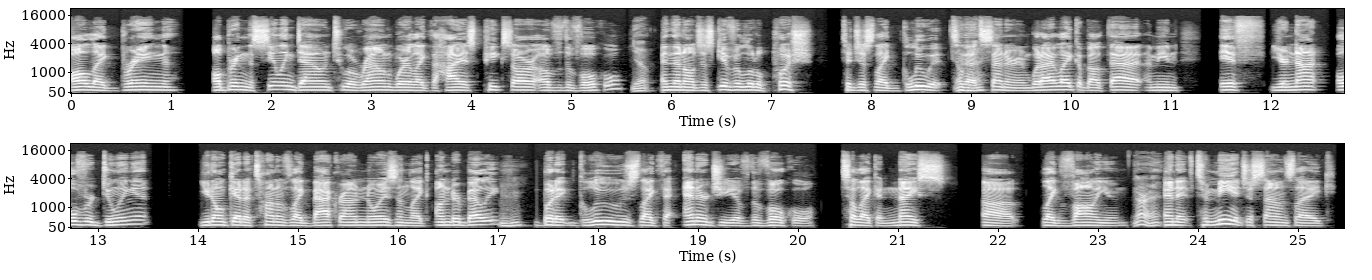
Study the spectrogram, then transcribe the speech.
I'll like bring I'll bring the ceiling down to around where like the highest peaks are of the vocal. Yep. And then I'll just give a little push to just like glue it to Okay. that center. And what I like about that, I mean, if you're not overdoing it, you don't get a ton of like background noise and like underbelly, Mhm. but it glues like the energy of the vocal to like a nice uh like volume. All right. And it to me it just sounds like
